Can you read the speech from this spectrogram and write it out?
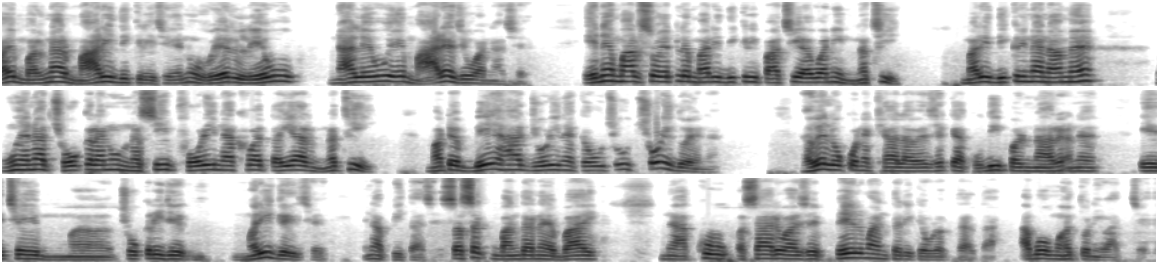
ભાઈ, મરનાર મારી દીકરી છે. એનું વેર લેવું, ના લેવું એ મારે જોવાના છે. એને મારશો એટલે મારી દીકરી પાછી આવવાની નથી. મારી દીકરીના નામે હું એના છોકરાનું નસીબ ફોડી નાખવા તૈયાર નથી. માટે બે હાથ જોડીને કહું છું, છોડી દો એને. હવે લોકોને ખ્યાલ આવે છે કે આ કૂદી પડનાર અને એ છે છોકરી જે મરી ગઈ છે, એના પિતા છે. સશક્ત બાંધાને ભાઈ ને આખું અસારવા છે પહેલવાન તરીકે ઓળખતા હતા. આ બહુ મહત્વની વાત છે.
